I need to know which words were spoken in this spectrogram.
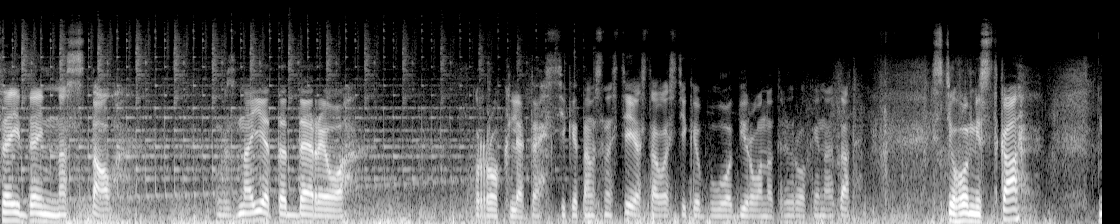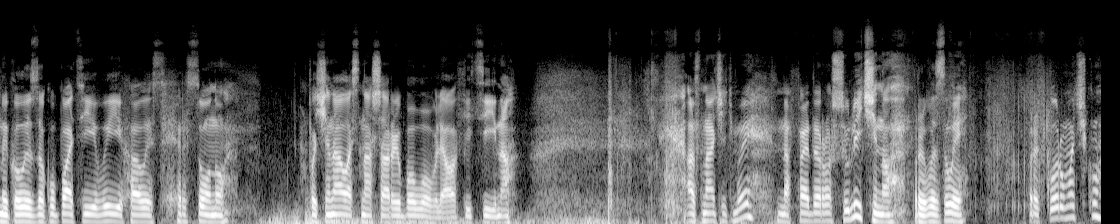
Цей день настав. Взнаєте дерево. Прокляте. Стільки там снастей осталось, стільки було обірвано три роки назад. З цього містка ми коли з окупації виїхали з Херсону, починалась наша риболовля офіційна. А значить ми на Федоро Шулічино привезли прикормочку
